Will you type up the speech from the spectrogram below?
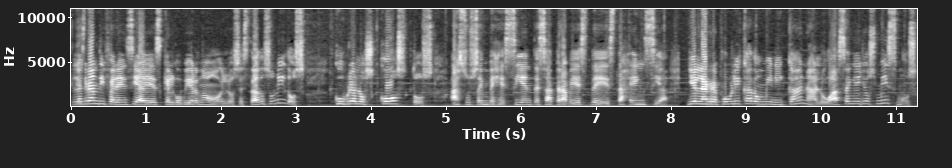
La gran diferencia es que el gobierno en los Estados Unidos cubre los costos a sus envejecientes a través de esta agencia. Y en la República Dominicana lo hacen ellos mismos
